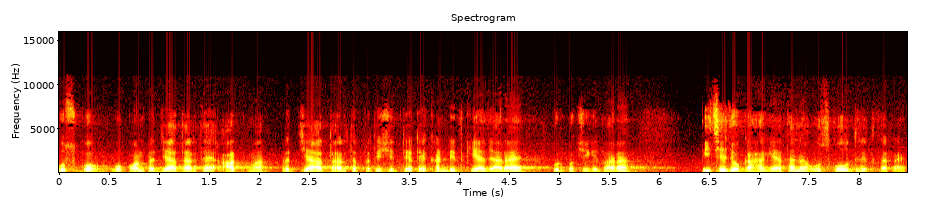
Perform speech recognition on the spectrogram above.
उसको, वो कौन प्रज्ञात अर्थ है? आत्मा। प्रज्ञात अर्थ प्रतिषिध्य खंडित किया जा रहा है पूर्व पक्षी के द्वारा। पीछे जो कहा गया था ना, उसको उद्धृत कर रहा है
